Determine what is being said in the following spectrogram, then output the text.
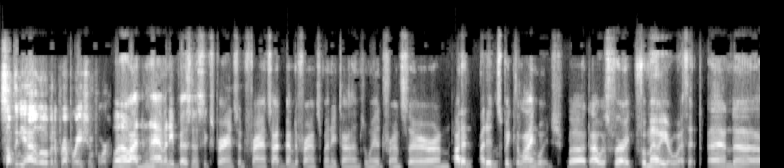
something you had a little bit of preparation for? Well, I didn't have any business experience in France. I'd been to France many times and we had friends there and I didn't I didn't speak the language, but I was very familiar with it. And uh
